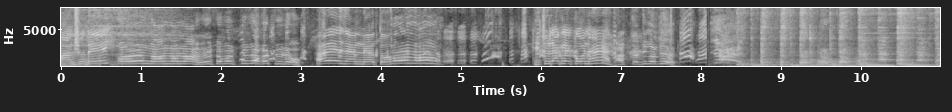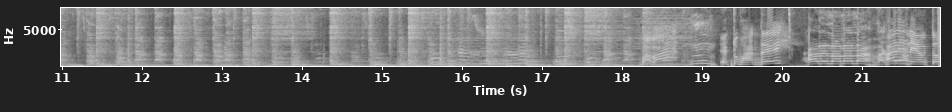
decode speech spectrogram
মাংস দেই? আরে না না না এইসব কি দরকার ছিল? আরে জান না তো। না না। কিছু লাগলে কোন হ্যাঁ? আচ্ছা ঠিক আছে। বাবা একটু ভাত দেই? আরে না না না আরে নেও তো।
